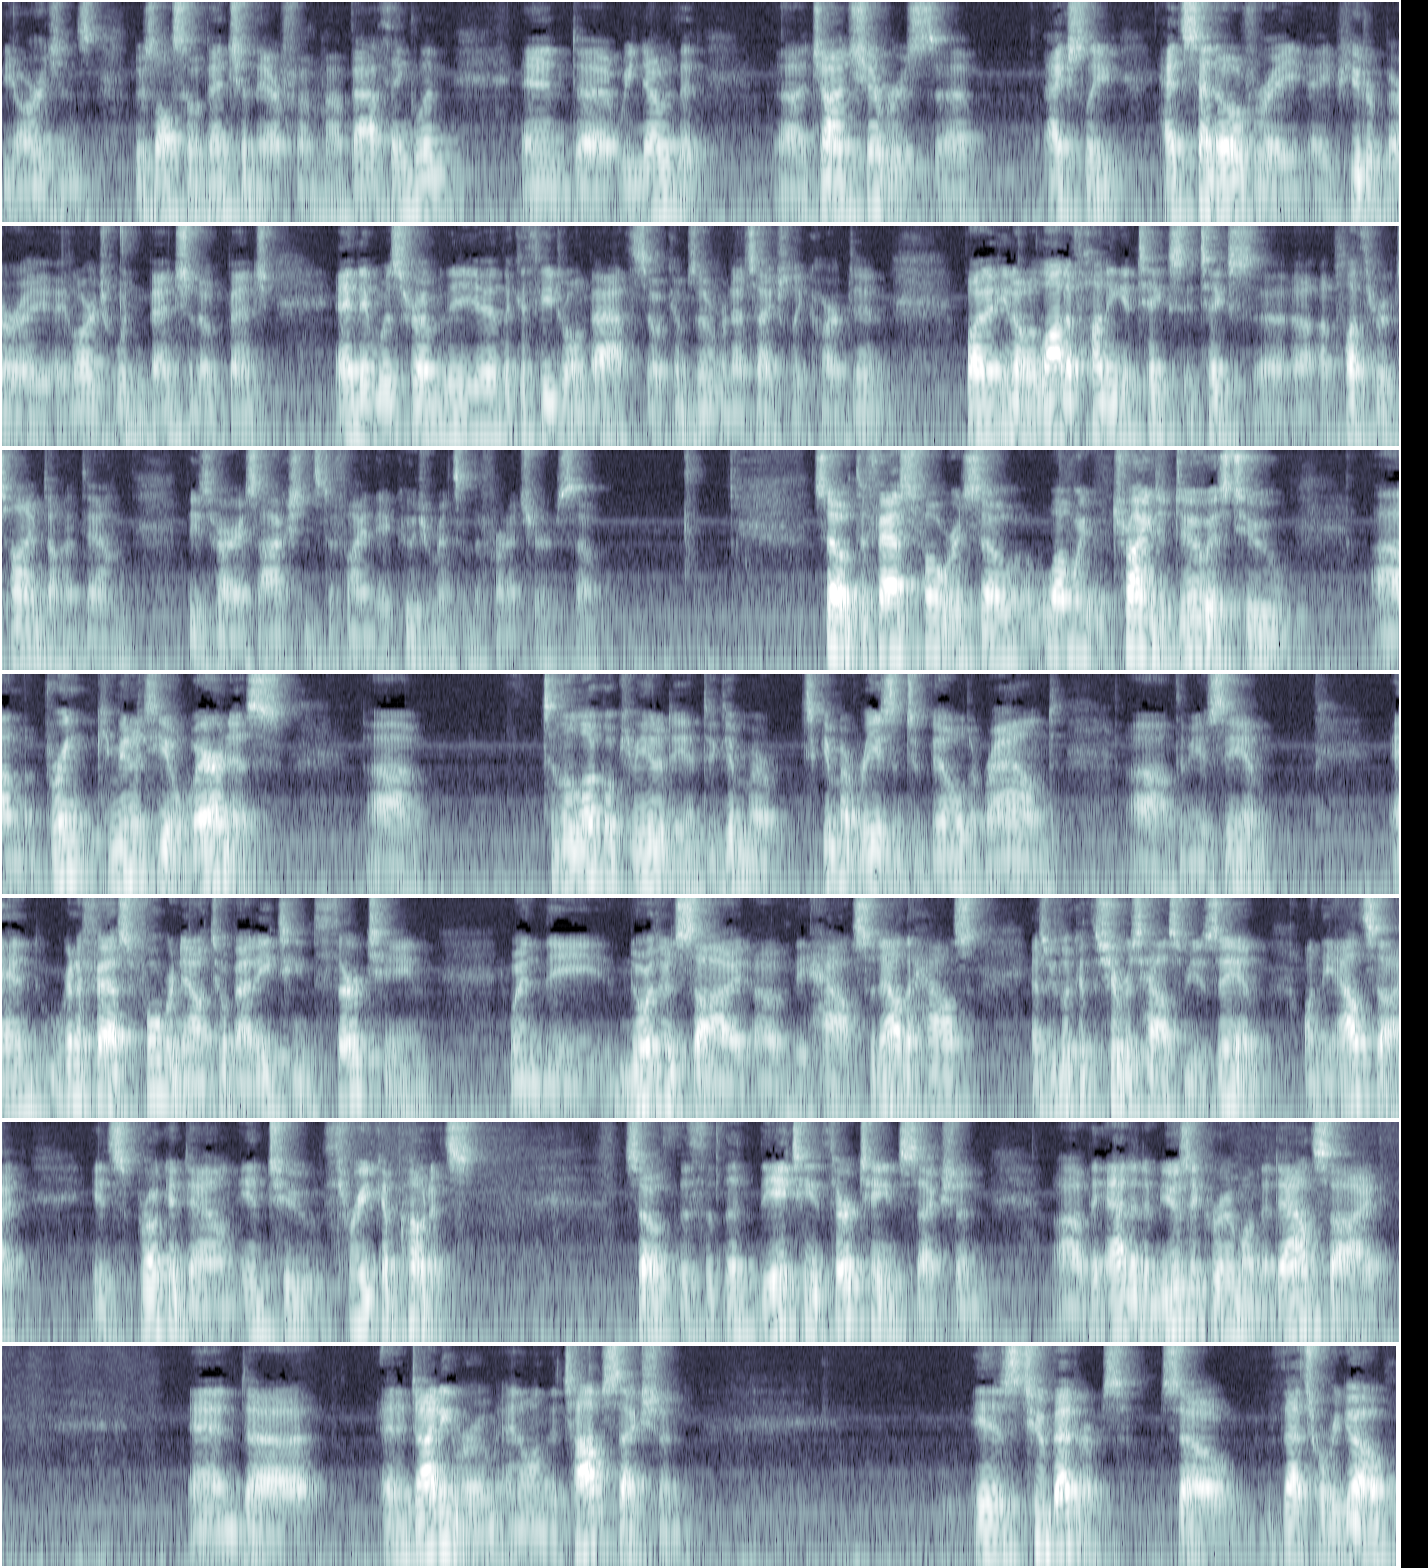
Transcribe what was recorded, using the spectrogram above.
the origins. There's also a bench in there from uh, Bath, England, and uh, we know that uh, John Shivers uh, actually had sent over a, a pewter or a, a, large wooden bench, an oak bench, and it was from the uh, the cathedral in Bath. So it comes over and that's actually carved in. But you know, a lot of hunting it takes it takes a, a plethora of time to hunt down these various auctions to find the accoutrements and the furniture. So. So to fast forward, so what we're trying to do is to um, bring community awareness uh, to the local community and to give them a, to give them a reason to build around uh, the museum. And we're going to fast forward now to about 1813 when the northern side of the house, so now the house, as we look at the Shivers House Museum on the outside, it's broken down into three components. So the, the, the 1813 section, uh, they added a music room on the downside and, uh, and a dining room, and on the top section is two bedrooms. So that's where we go.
